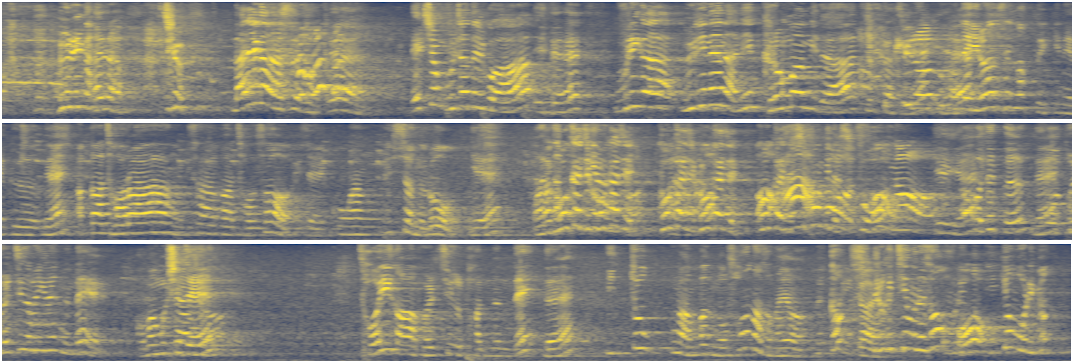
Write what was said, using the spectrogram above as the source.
의리가 아니라, 지금 난리가 났어요. 예. 액션 부자들과, 예. 우리가 의리는 아닌 그런 마음이다. 그러니까, 근데 예. 이런 생각도 있긴 해요. 그 네? 아까 저랑 리사가 져서 이제 공항 패션으로 예. 아, 완전 거기까지, 특이한 거기까지, 거. 거기까지, 어, 거기까지, 어, 거기까지. 아, 스포입니다, 어, 스포. 스포. 예, 예. 어쨌든 네. 뭐 벌칙을 하긴 했는데 어마무시하죠. 이제 저희가 벌칙을 받는데 네. 이쪽만 안 받으면 너무 서운하잖아요. 그러니까 그러니까요. 이렇게 팀을 해서 우리 어. 이겨버리면 오!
